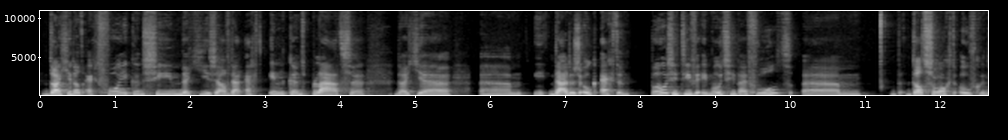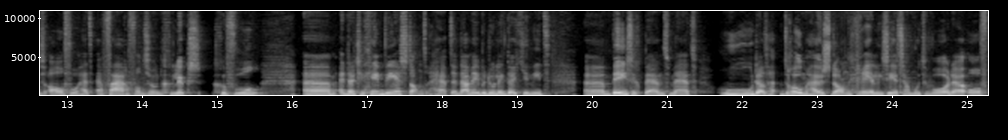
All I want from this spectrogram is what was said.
dat je dat echt voor je kunt zien, dat je jezelf daar echt in kunt plaatsen, dat je ehm, daar dus ook echt een positieve emotie bij voelt. Um, dat zorgt overigens al voor het ervaren van zo'n geluksgevoel. Um, en dat je geen weerstand hebt. En daarmee bedoel ik dat je niet bezig bent met hoe dat droomhuis dan gerealiseerd zou moeten worden. Of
